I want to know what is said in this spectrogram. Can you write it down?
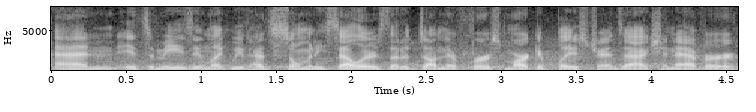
and it's amazing, like we've had so many sellers that have done their first marketplace transaction ever,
